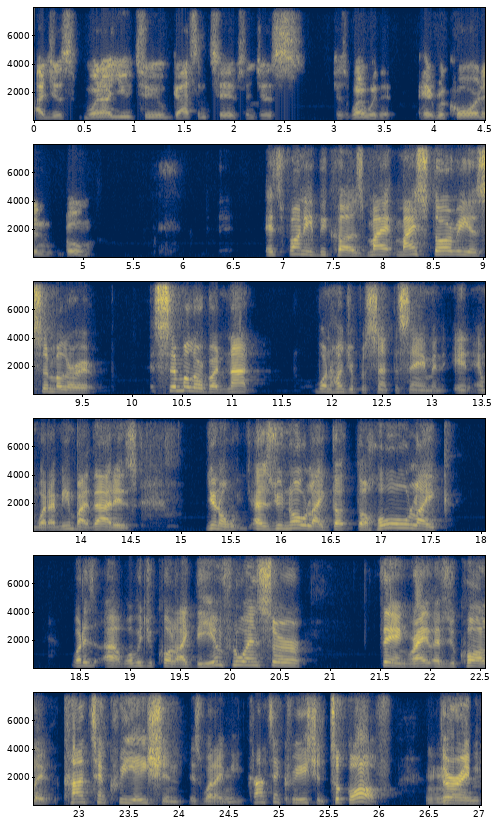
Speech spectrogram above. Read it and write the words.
I just went on YouTube, got some tips, and just just went with it. Hit record, and boom. It's funny because my my story is similar, similar but not one hundred percent the same. And, and and what I mean by that is, you know, as you know, like the the whole like, what is uh, what would you call it? Like the influencer thing, right? As you call it, content creation is what mm-hmm. I mean. Content mm-hmm. creation took off mm-hmm. during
